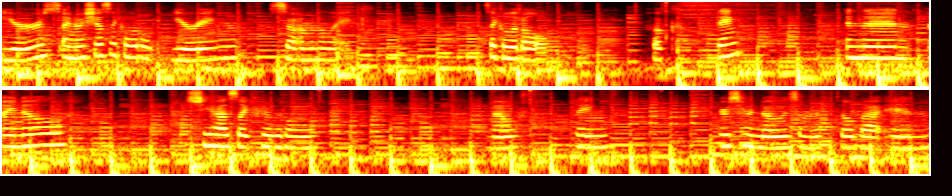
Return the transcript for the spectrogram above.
ears. I know she has like a little earring, so I'm going to like, it's like a little hook thing. And then I know she has like her little mouth thing. Here's her nose. I'm gonna fill that in.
